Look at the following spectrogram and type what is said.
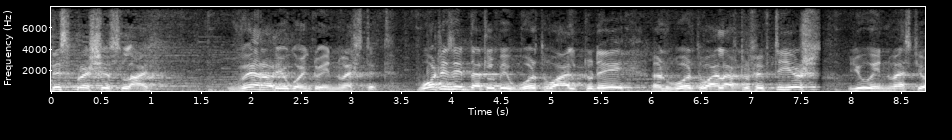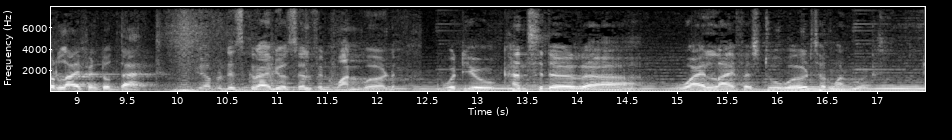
This precious life, where are you going to invest it? What is it that will be worthwhile today and worthwhile after fifty years? You invest your life into that. If you have to describe yourself in one word. Would you consider uh, wildlife as two words or one word?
